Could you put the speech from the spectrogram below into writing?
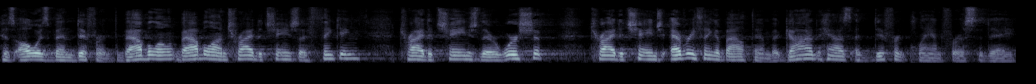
has always been different. Babylon, Babylon tried to change their thinking, tried to change their worship, tried to change everything about them. But God has a different plan for us today.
